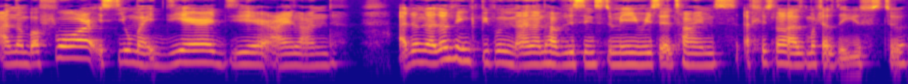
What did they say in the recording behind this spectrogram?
And number four is still my dear, dear Ireland. I don't know. I don't think people in Ireland have listened to me in recent times, at least not as much as they used to.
